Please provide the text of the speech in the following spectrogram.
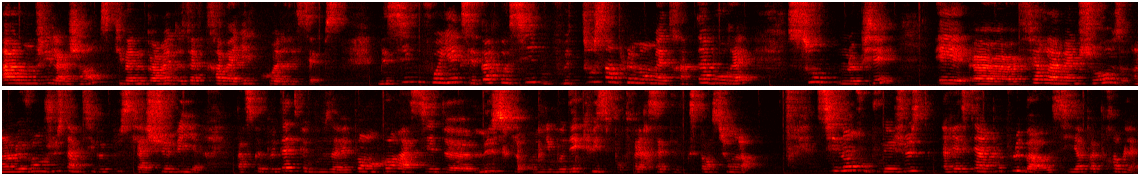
allonger la jambe, ce qui va nous permettre de faire travailler le quadriceps. Mais si vous voyez que ce n'est pas possible, vous pouvez tout simplement mettre un tabouret sous le pied et euh, faire la même chose en levant juste un petit peu plus la cheville parce que peut-être que vous n'avez pas encore assez de muscles au niveau des cuisses pour faire cette extension-là. Sinon, vous pouvez juste rester un peu plus bas aussi, il n'y a pas de problème.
